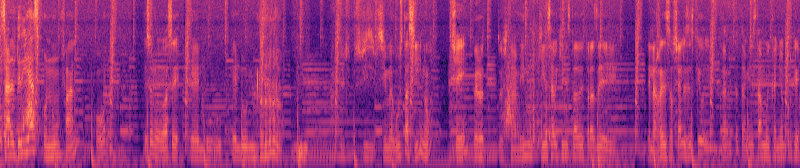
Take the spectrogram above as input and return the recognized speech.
¿Saldrías con un fan? Órale. Eso lo hace el, el pues, Si, si me gusta, sí, ¿no? Sí. Pero pues, también, quién sabe quién está detrás de, de las redes sociales. Es que oye, la neta también está muy cañón porque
